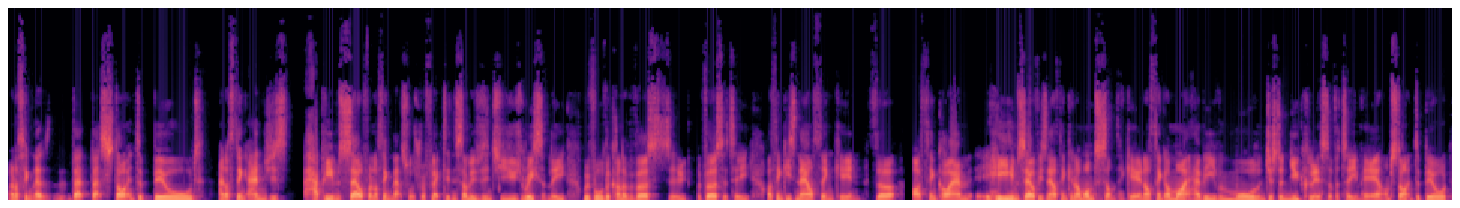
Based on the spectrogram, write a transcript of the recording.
and I think that that that's starting to build. And I think Ange is happy himself. And I think that's what's reflected in some of his interviews recently with all the kind of adversity. adversity. I think he's now thinking that I think I am, he himself is now thinking I'm onto something here. And I think I might have even more than just a nucleus of a team here. I'm starting to build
